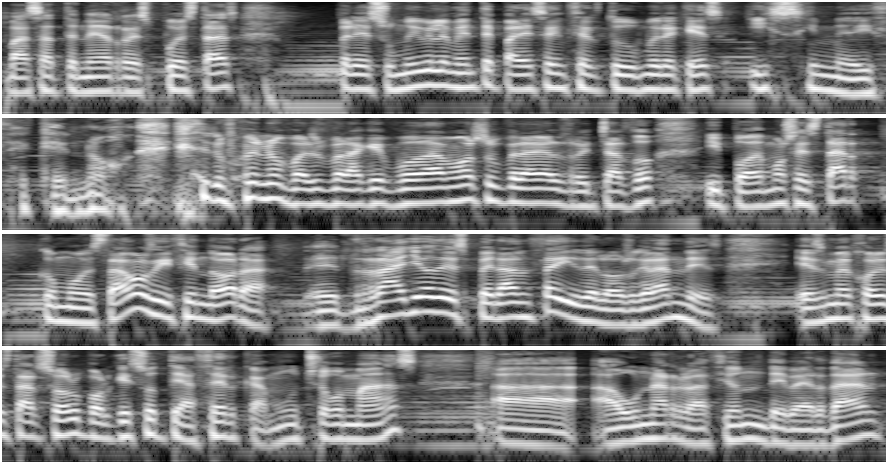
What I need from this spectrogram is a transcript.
vas a tener respuestas presumiblemente para esa incertidumbre que es ¿y si me dice que no? bueno, pues para que podamos superar el rechazo y podemos estar, como estábamos diciendo ahora, el rayo de esperanza y de los grandes. Es mejor estar solo porque eso te acerca mucho más a, a una relación de verdad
